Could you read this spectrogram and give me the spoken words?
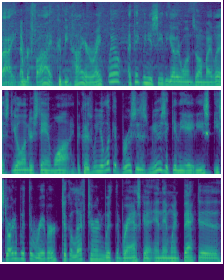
Why? Number five could be higher, right? Well, I think when you see the other ones on my list, you'll understand why. Because when you look at Bruce's music in the 80s, he started with The River, took a left turn with Nebraska, and then went back to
